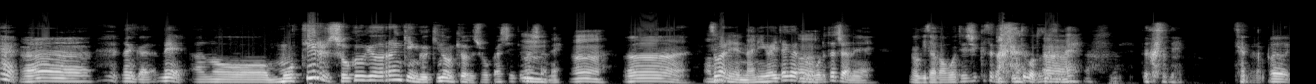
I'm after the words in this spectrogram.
ああ、なんかね、あのーモテる職業ランキング昨日今日で紹介してきましたね。うん。うん。うん。つまりね、何が言いたいかというと、うん俺たちはね、乃木坂46が好きってことですね。ということで、さよなら。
